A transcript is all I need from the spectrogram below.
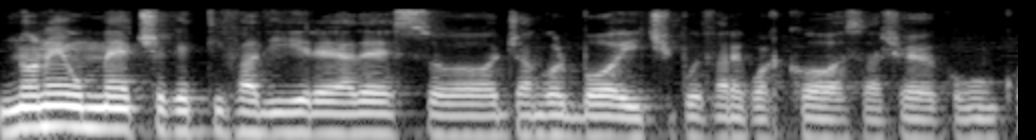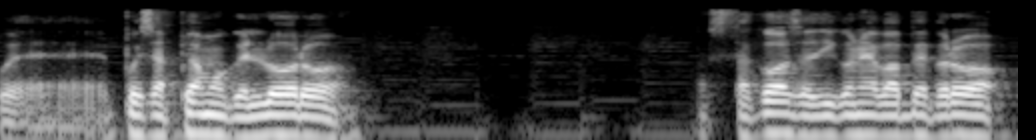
non è un match che ti fa dire adesso Jungle Boy ci puoi fare qualcosa. Cioè, comunque, poi sappiamo che loro sta cosa dicono, eh, vabbè, però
